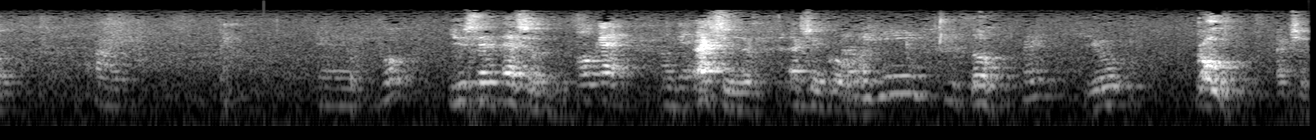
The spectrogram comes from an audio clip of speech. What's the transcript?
Uh, oh, Hi. You said action. Okay. okay. Action. Action. Go. Uh, no. You go. Action.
